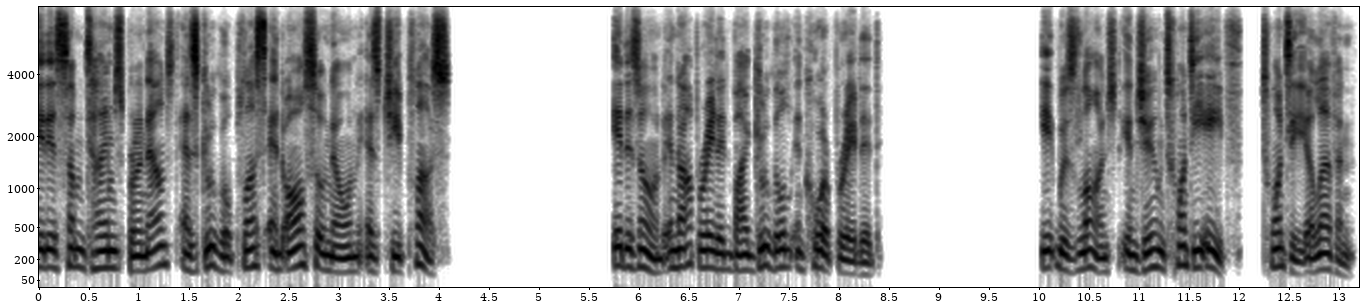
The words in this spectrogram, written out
It is sometimes pronounced as Google Plus and also known as G Plus. It is owned and operated by Google Incorporated. It was launched in June 28, 2011.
